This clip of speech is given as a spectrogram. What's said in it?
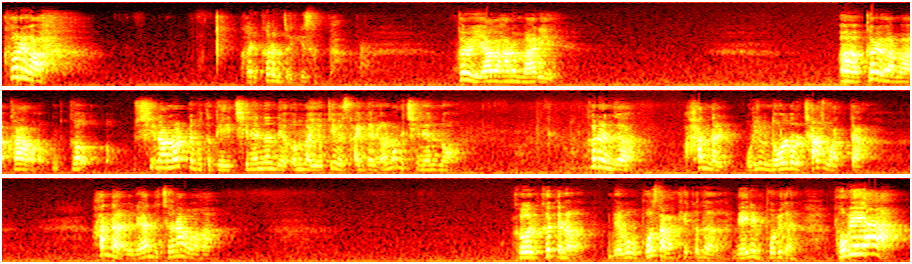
그래가 그래 그런 적이 있었다. 그래 야가 하는 말이 아 그래가 막그 신안 올 때부터 되게 친했는데 엄마 옆집에 사니까 얼마나 친했노 그래 이제 한 날 우리 집 놀러를 자주 왔다. 한 날 내한테 전화가 와. 그 그때는 내보고 보사라 했거든. 내 이름 보배가 보배야.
